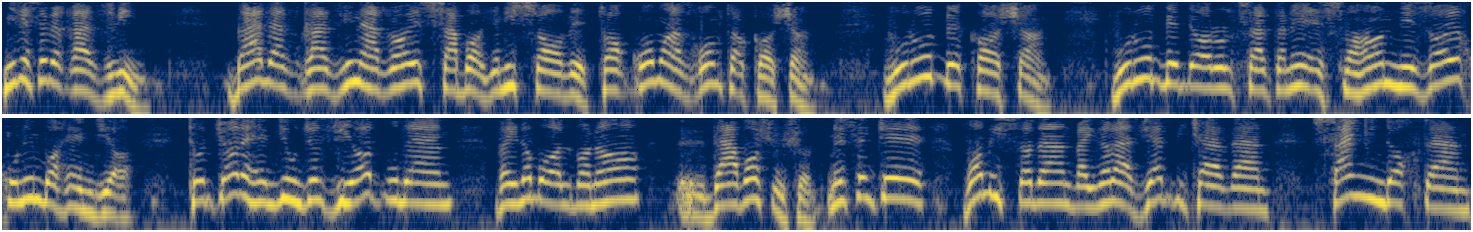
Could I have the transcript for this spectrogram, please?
می‌رسه به قزوین. بعد از قزوین از راه سبا یعنی ساوه تا قم و از قم تا کاشان. ورود به کاشان. ورود به دارالسلطنه اصفهان نزاع خونین با هندیا. تجار هندی اونجا زیاد بودن و اینا با آلمانا دعواشون شد. مثل که وام ایستادن و اینا رو اذیت می‌کردن سنگ مینداختن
